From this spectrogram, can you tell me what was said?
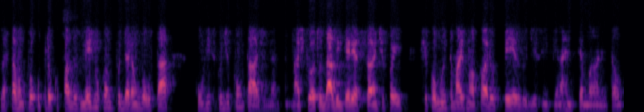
elas estavam um pouco preocupadas, mesmo quando puderam voltar, com risco de contágio, né? Acho que outro dado interessante foi ficou muito mais notório o peso disso em finais de semana. Então,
